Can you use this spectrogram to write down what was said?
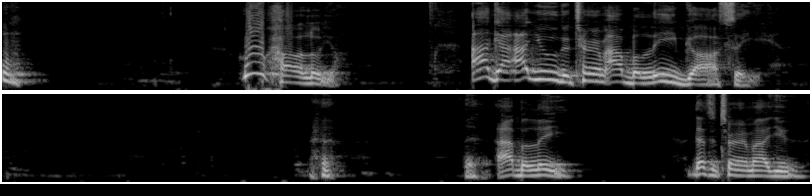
Mm. Woo, hallelujah. I got, I use the term I believe God said. I believe. That's a term I use.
